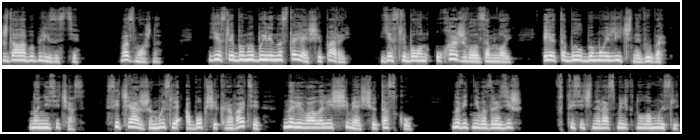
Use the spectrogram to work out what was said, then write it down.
ждала бы близости. Возможно. Если бы мы были настоящей парой, если бы он ухаживал за мной, и это был бы мой личный выбор. Но не сейчас. Сейчас же мысли об общей кровати навевала лишь щемящую тоску. Но ведь не возразишь. В тысячный раз мелькнула мысль,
